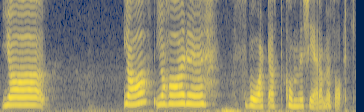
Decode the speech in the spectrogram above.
Jag... Ja, jag har eh, svårt att konversera med folk.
